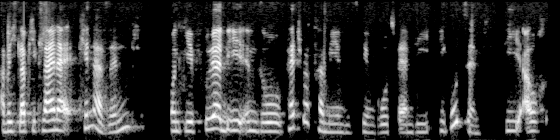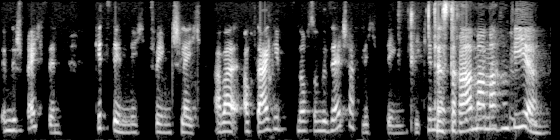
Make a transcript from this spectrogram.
Aber ich glaube, je kleiner Kinder sind und je früher die in so Patchwork-Familiensystemen groß werden, die, die gut sind, die auch im Gespräch sind, geht es denen nicht zwingend schlecht. Aber auch da gibt es noch so ein gesellschaftliches Ding. Die Kinder das Drama machen wir.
